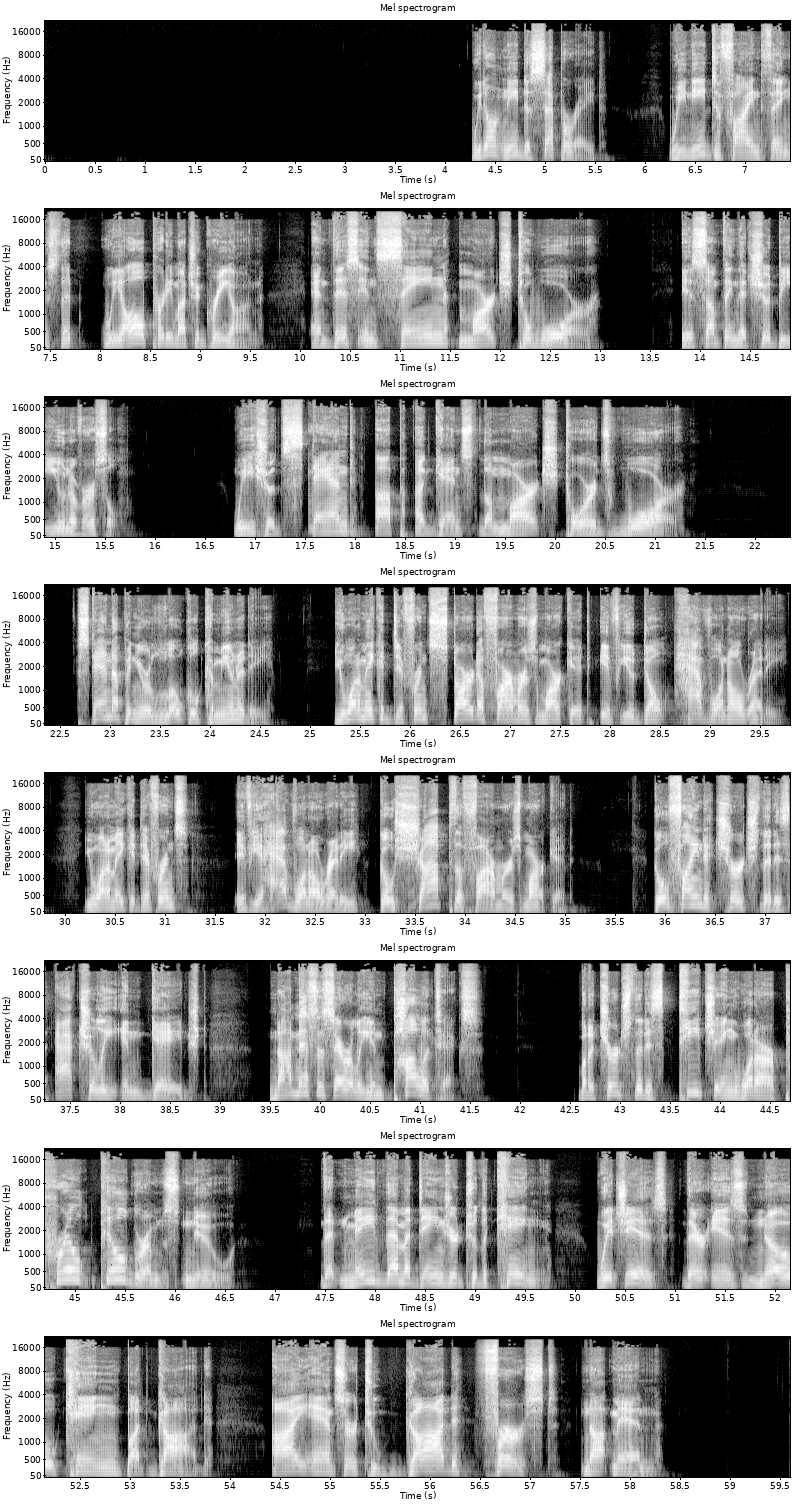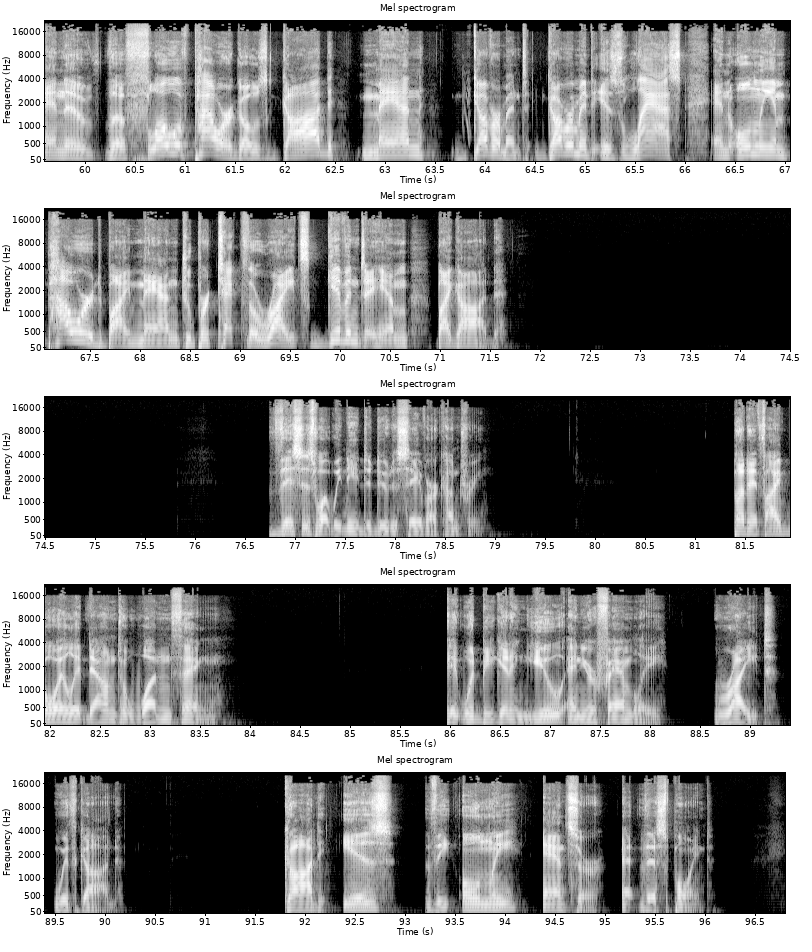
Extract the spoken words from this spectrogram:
We don't need to separate. We need to find things that we all pretty much agree on. And this insane march to war is something that should be universal. We should stand up against the march towards war. Stand up in your local community. You want to make a difference? Start a farmer's market if you don't have one already. You want to make a difference? If you have one already, go shop the farmer's market. Go find a church that is actually engaged, not necessarily in politics, but a church that is teaching what our pilgrims knew that made them a danger to the king, which is there is no king but God. I answer to God first, not men. And the, the flow of power goes God, man, government. Government is last and only empowered by man to protect the rights given to him by God. This is what we need to do to save our country. But if I boil it down to one thing, it would be getting you and your family right with God. God is the only answer at this point.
